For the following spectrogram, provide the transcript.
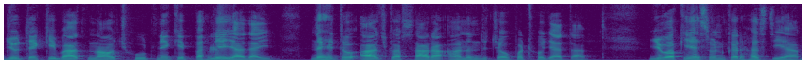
जूते की बात नाव छूटने के पहले याद आई, नहीं तो आज का सारा आनंद चौपट हो जाता। युवक यह सुनकर हंस दिया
